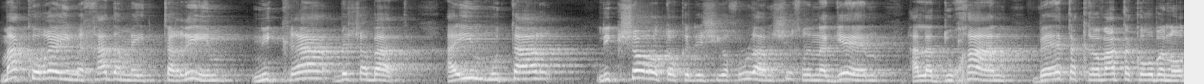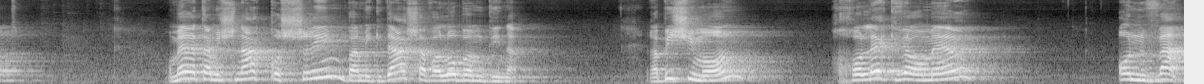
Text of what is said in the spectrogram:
מה קורה אם אחד המיתרים נקרע בשבת? האם מותר לקשור אותו כדי שיוכלו להמשיך לנגן על הדוכן בעת הקרבת הקורבנות? אומרת המשנה, קושרים במקדש אבל לא במדינה. רבי שמעון חולק ואומר, עונבה,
